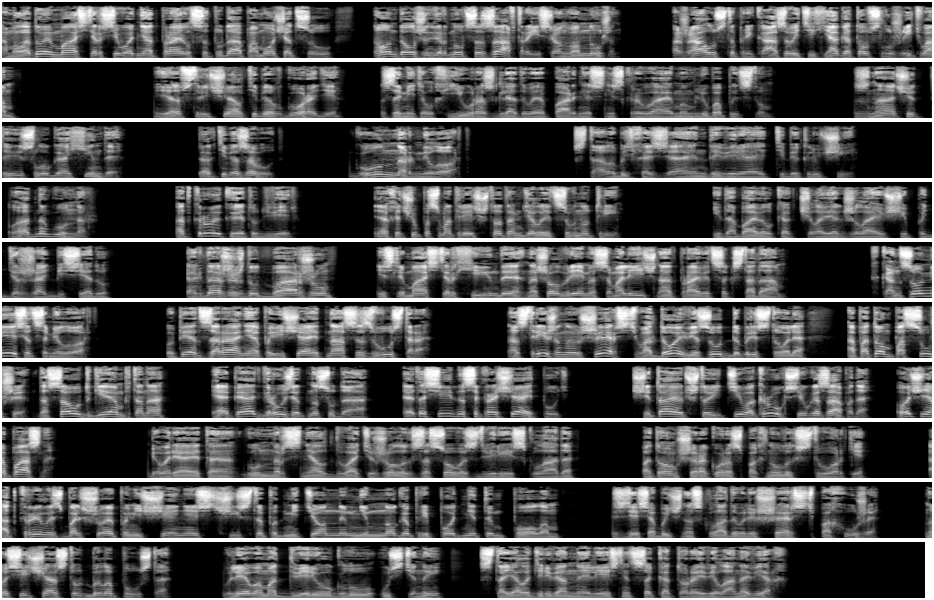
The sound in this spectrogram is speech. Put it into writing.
А молодой мастер сегодня отправился туда помочь отцу, но он должен вернуться завтра, если он вам нужен. Пожалуйста, приказывайте, я готов служить вам. Я встречал тебя в городе, заметил Хью, разглядывая парня с нескрываемым любопытством. Значит, ты слуга Хинде. Как тебя зовут? Гуннар, милорд. Стало быть, хозяин доверяет тебе ключи. Ладно, Гуннар, открой-ка эту дверь. Я хочу посмотреть, что там делается внутри. И добавил, как человек, желающий поддержать беседу. Когда же ждут баржу, если мастер Хинде нашел время самолично отправиться к стадам? К концу месяца, милорд. Купец заранее оповещает нас из Вустера. Настриженную шерсть водой везут до Бристоля, а потом по суше до Саутгемптона и опять грузят на суда. Это сильно сокращает путь. Считают, что идти вокруг с юго-запада очень опасно. Говоря это, Гуннар снял два тяжелых засова с дверей склада, потом широко распахнул их створки. Открылось большое помещение с чисто подметенным, немного приподнятым полом. Здесь обычно складывали шерсть похуже, но сейчас тут было пусто. В левом от двери углу у стены стояла деревянная лестница, которая вела наверх.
